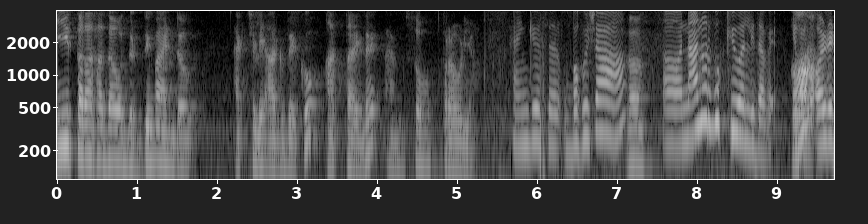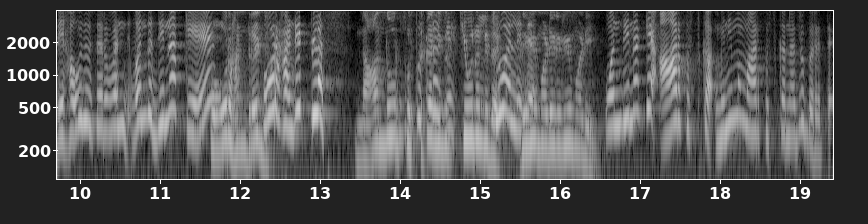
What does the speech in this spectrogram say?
ಈ ತರಹದ ಒಂದು ಡಿಮ್ಯಾಂಡು ಆ್ಯಕ್ಚುಲಿ ಆಗಬೇಕು ಆಗ್ತಾ ಇದೆ. I am so proud yeah thank you sir ಬಹುಶಃ ನಾನೂರು ಬುಕ್ ಕ್ಯೂ ಅಲ್ಲಿ ಅಲ್ಲಿದ್ದಾವೆ ಆಲ್ರೆಡಿ ಹೌದು ಸರ್ ಒಂದ್ ಒಂದು ದಿನಕ್ಕೆ four hundred four hundred plus ನಾನ್ನೂರು ಪುಸ್ತಕ ಕ್ಯೂ ಕ್ಯೂನಲ್ಲಿದೆ. ಕ್ಯೂ ಅಲ್ಲಿ ರಿವ್ಯೂ ಮಾಡಿ ರಿವ್ಯೂ ಮಾಡಿ. ಒಂದ್ ದಿನಕ್ಕೆ ಆರು ಪುಸ್ತಕ ಮಿನಿಮಮ್ ಆರು ಪುಸ್ತಕನಾದ್ರೂ ಬರುತ್ತೆ.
